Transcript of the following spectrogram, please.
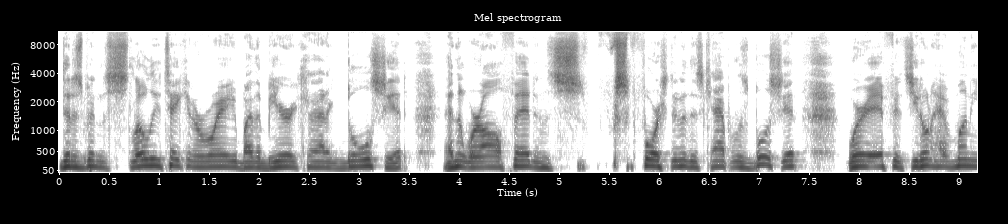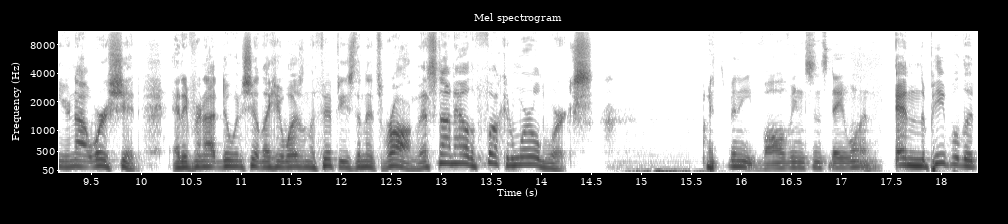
That has been slowly taken away by the bureaucratic bullshit, and that we're all fed and s- forced into this capitalist bullshit. Where if it's you don't have money, you're not worth shit, and if you're not doing shit like it was in the '50s, then it's wrong. That's not how the fucking world works. It's been evolving since day one. and the people that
